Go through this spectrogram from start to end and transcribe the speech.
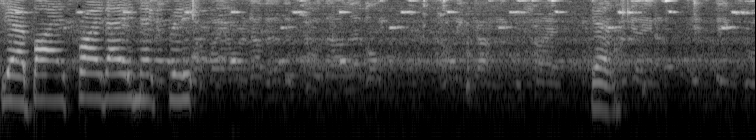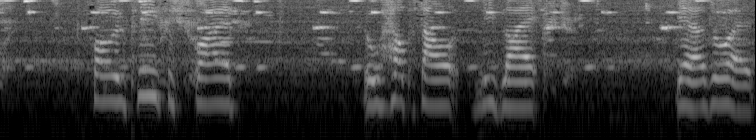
yeah by Friday next week Yeah so please subscribe it will help us out leave likes. Yeah as always.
